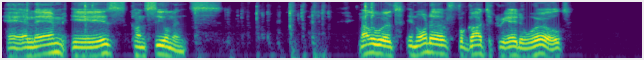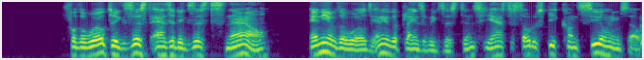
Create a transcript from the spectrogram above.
He'elem is concealment. In other words, in order for God to create a world, for the world to exist as it exists now, any of the worlds, any of the planes of existence, he has to, so to speak, conceal himself.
